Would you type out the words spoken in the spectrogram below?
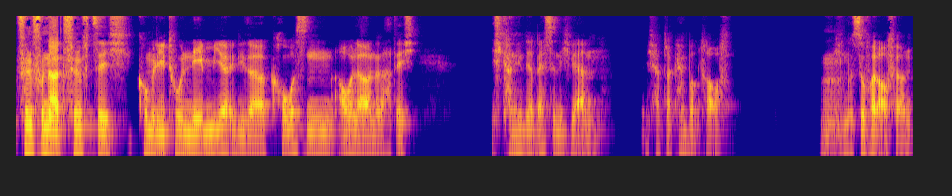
550 Kommilitonen neben mir in dieser großen Aula und da dachte ich, ich kann hier der Beste nicht werden. Ich habe da keinen Bock drauf. Mhm. Ich muss sofort aufhören.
